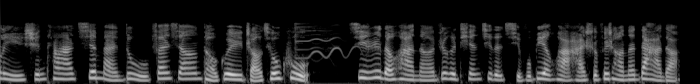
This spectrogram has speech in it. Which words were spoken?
众里寻他千百度，翻箱倒柜找秋裤。近日的话呢，这个天气的起伏变化还是非常的大的，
